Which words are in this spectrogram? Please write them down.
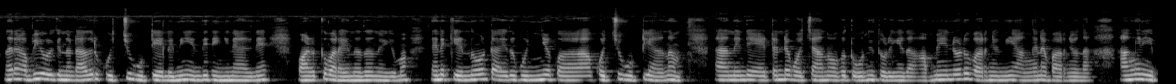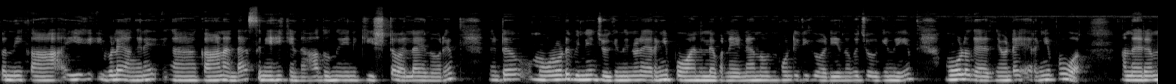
അന്നേരം അഭി ചോദിക്കുന്നുണ്ട് അതൊരു കൊച്ചു കുട്ടിയല്ലേ? നീ എന്തിനാ ഇങ്ങനെ അതിനെ വഴക്ക് പറയുന്നത് എന്ന് ചോദിക്കുമ്പോൾ നിനക്ക് എന്നോട്ടാണ് കുഞ്ഞ് കൊച്ചു കുട്ടിയാണെന്നും നിന്റെ ഏട്ടന്റെ കൊച്ചാണെന്നും ഒക്കെ തോന്നി തുടങ്ങിയത്. അമ്മേനോട് പറഞ്ഞു നീ അങ്ങനെ പറഞ്ഞു എന്നാ. അങ്ങനെ ഇപ്പം നീ ഈ ഇവളെ അങ്ങനെ കാണണ്ട സ്നേഹിക്കണ്ട. അതൊന്നും എനിക്ക് ഇഷ്ടമല്ല എന്ന് പറയും. എന്നിട്ട് മോളോട് പിന്നെയും ചോദിക്കുന്നു നിന്നോട് ഇറങ്ങി പോകാനല്ലേ പറഞ്ഞു? എന്നാ നോക്കിക്കൊണ്ടിരിക്കും അടി? എന്നൊക്കെ ചോദിക്കുന്നതും മോൾ കരഞ്ഞുകൊണ്ട് ഇറങ്ങി അന്നേരം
